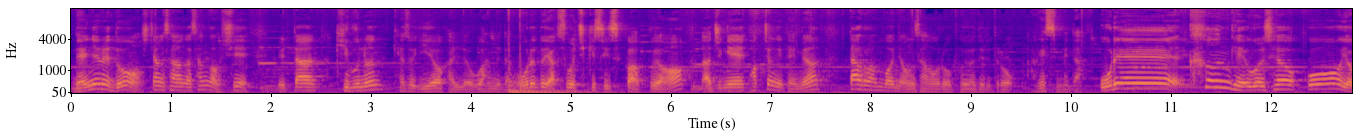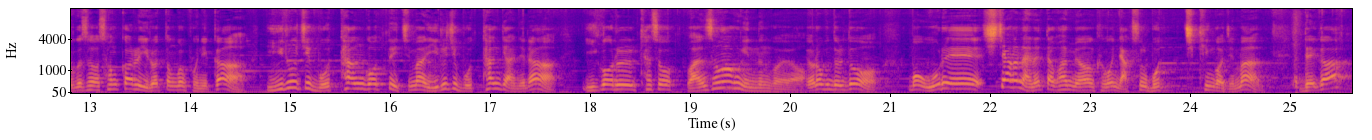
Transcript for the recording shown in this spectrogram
내년에도 시장 상황과 상관없이 일단 기부는 계속 이어가려고 합니다. 올해도 약속을 지킬 수 있을 것 같고요. 나중에 확정이 되면 따로 한번 영상으로 보여드리도록 하겠습니다. 올해 큰 계획을 세웠고 여기서 성과를 이뤘던 걸 보니까 이루지 못한 것도 있지만 이루지 못한 게 아니라 이거를 계속 완성하고 있는 거예요. 여러분들도 뭐 올해 시작은 안 했다고 하면 그건 약속을 못 지킨 거지만 내가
